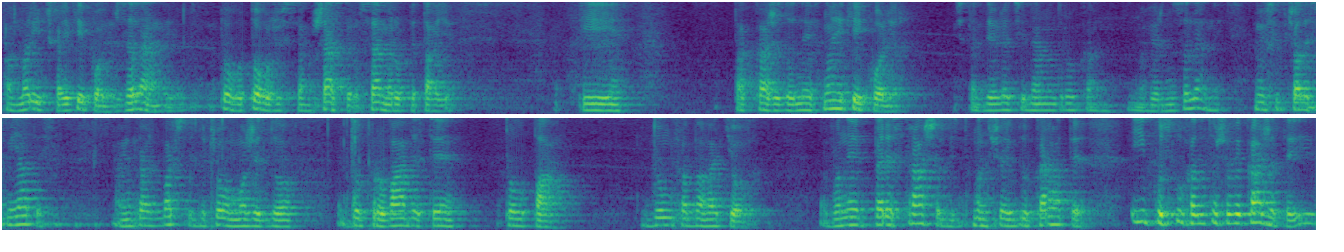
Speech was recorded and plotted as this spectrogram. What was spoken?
Там Марічка, який колір? Зелений. Того, того ж там шестеро, семеро питає. І так каже до них, ну який колір? Ці так дивляться один на друга, навірно, зелений. Ми всі почали сміятися. А він каже, бачите, до чого може допровадити толпа, думка багатьох. Вони перестрашились, думали, що їх будуть карати, і послухали те, що ви кажете, і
